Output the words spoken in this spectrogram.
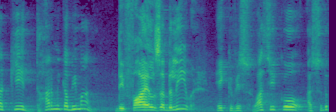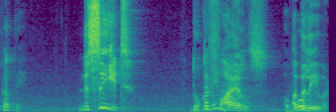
तक कि धार्मिक अभिमान defiles a believer. एक विश्वासी को अशुद्ध करते हैं। Deceit धोखा defiles और a वो, believer.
